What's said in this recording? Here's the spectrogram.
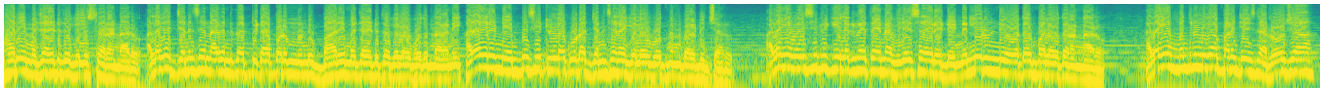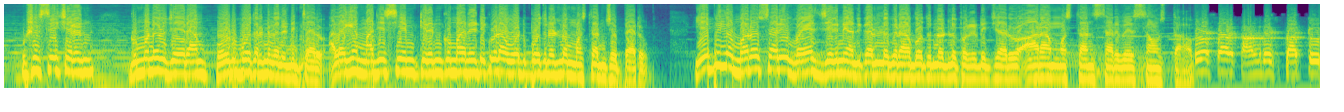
భారీ మెజారిటీతో గెలుస్తారన్నారు. అలాగే జనసేన అధినేత పిఠాపురం నుండి భారీ మెజారిటీతో గెలవబోతున్నారని అలాగే రెండు ఎంపీ సీట్లలో కూడా జనసేన గెలవబోతుందని ప్రకటించారు. అలాగే వైసీపీ కీలక నేత అయిన విజయసాయి రెడ్డి నెల్లూరు నుండి ఓటమి పాలవుతారన్నారు. అలాగే మంత్రులుగా పనిచేసిన రోజా ఉషశ్రీ చరణ్ గుమ్మనూరు జయరాం ఓడిపోతారని వెల్లడించారు. అలాగే మాజీ సీఎం కిరణ్ కుమార్ రెడ్డి కూడా ఓడిపోతున్నట్లు మస్తాన్ చెప్పారు. ఏపీలో మరోసారి వైఎస్ జగన్ అధికారంలోకి రాబోతున్నట్లు ప్రకటించారు ఆరాం మస్తాన్ సర్వే సంస్థ. కాంగ్రెస్ పార్టీ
